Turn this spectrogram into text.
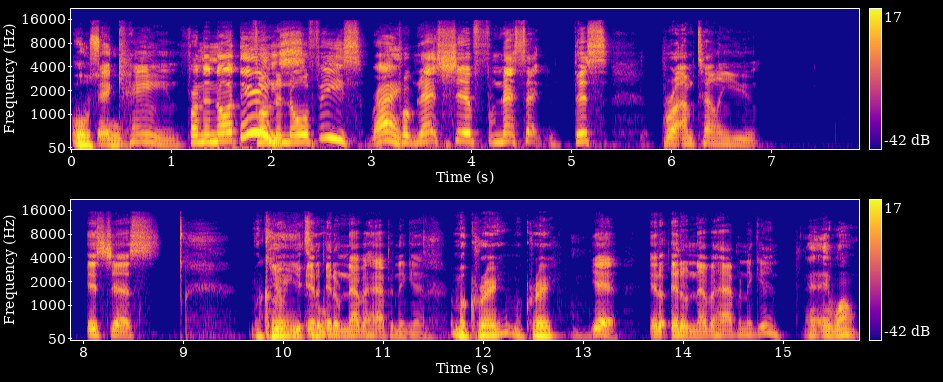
Old school. that came From the northeast. from the northeast, Right. From that shift, from that sec. This, bro, I'm telling you, it's just you, McCray, you, it'll, it'll never happen again. McCray, McCray. Yeah, it'll it'll never happen again. It, it won't.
